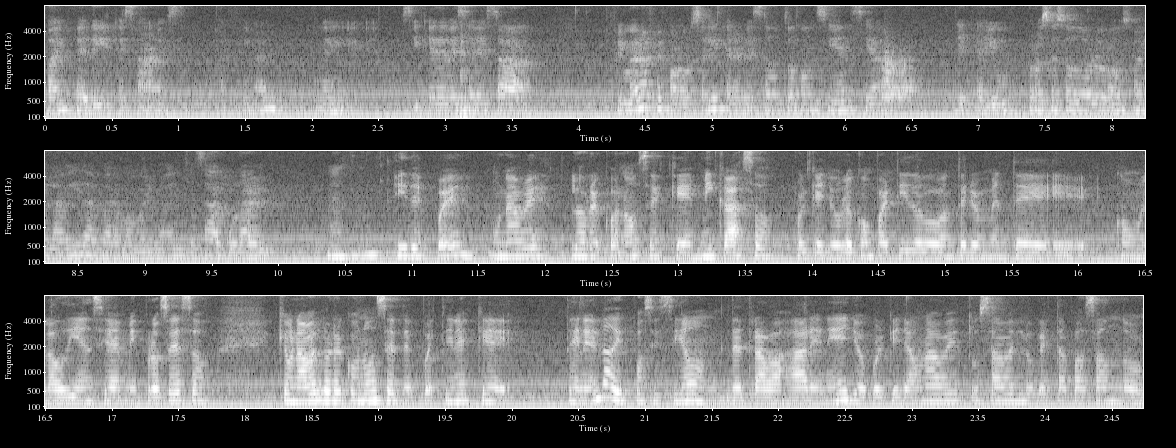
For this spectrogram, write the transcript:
va a impedir que sanes al final. así que debe ser esa, primero reconocer y tener esa autoconciencia de que hay un proceso doloroso en la vida para movernos entonces a curarlo y después, una vez lo reconoces, que es mi caso, porque yo lo he compartido anteriormente eh, con la audiencia en mi proceso, que una vez lo reconoces, después tienes que tener la disposición de trabajar en ello, porque ya una vez tú sabes lo que está pasando,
